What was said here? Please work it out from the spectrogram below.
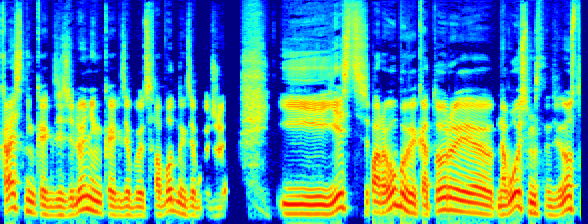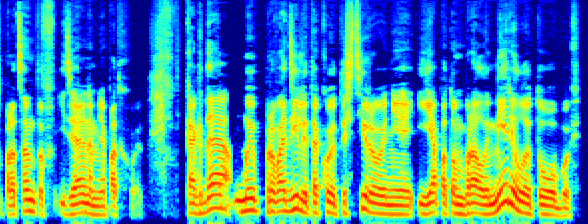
красненькая, где зелененькая, где будет свободно, где будет жить. И есть пара обуви, которые на 80-90% идеально мне подходят. Когда мы проводили такое тестирование, и я потом брал и мерил эту обувь,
